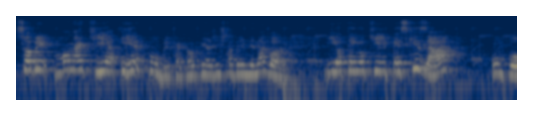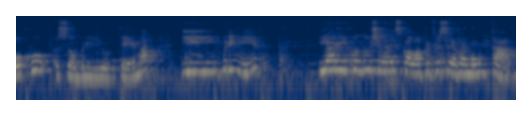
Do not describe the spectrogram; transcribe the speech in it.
sobre monarquia e república, que é o que a gente está aprendendo agora. E eu tenho que pesquisar um pouco sobre o tema e imprimir. E aí, quando chegar na escola, a professora vai montar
